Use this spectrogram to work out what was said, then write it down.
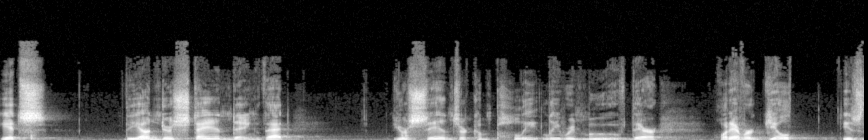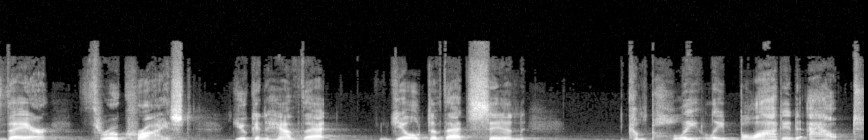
It's the understanding that your sins are completely removed. They're, whatever guilt is there, through Christ, you can have that guilt of that sin completely blotted out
